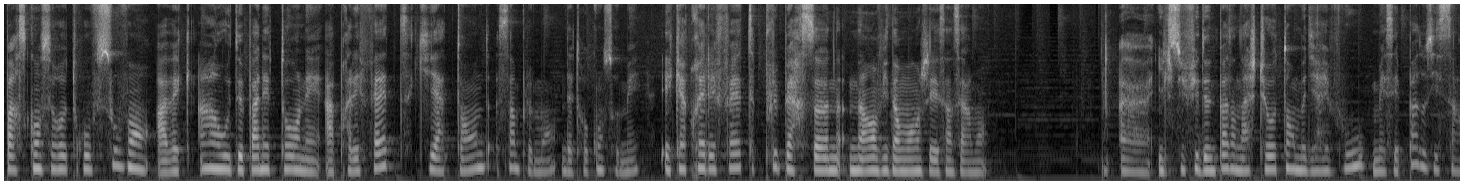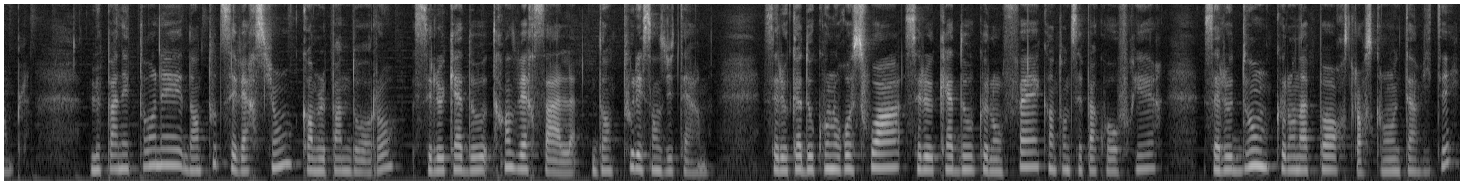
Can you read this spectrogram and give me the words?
Parce qu'on se retrouve souvent avec un ou deux panettone après les fêtes qui attendent simplement d'être consommés et qu'après les fêtes, plus personne n'a envie d'en manger, sincèrement. Euh, il suffit de ne pas en acheter autant, me direz-vous, mais c'est pas aussi simple. Le panettone, dans toutes ses versions, comme le pandoro, c'est le cadeau transversal dans tous les sens du terme. C'est le cadeau qu'on reçoit, c'est le cadeau que l'on fait quand on ne sait pas quoi offrir, c'est le don que l'on apporte lorsque l'on est invité,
